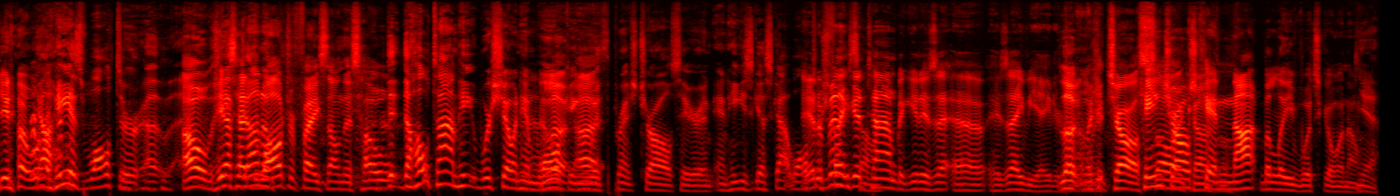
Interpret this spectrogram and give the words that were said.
You know, we're, No, he is Walter. Uh, Oh, he's Jeff had the Dunham. Walter face on this whole. The, the whole time he we're showing him Look, walking all right. with Prince Charles here, and, and he's just got Walter's It'd have been a face good on. time to get his uh, his aviator. Look, on. Look at Charles. King so Charles cannot believe what's going on. Yeah.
